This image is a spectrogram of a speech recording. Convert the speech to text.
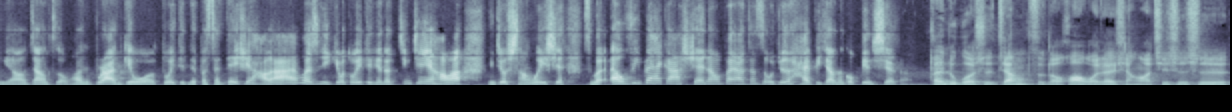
你要这样子的话，不然给我多一点点 percentage 也好啦，或者是你给我多一点点的金钱也好啊，你就赏我一些什么 LV bag 啊、Chanel bag 啊，这样子我觉得还比较能够变现的。但如果是这样子的话，我在想啊，其实是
